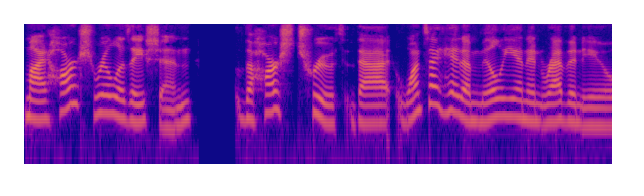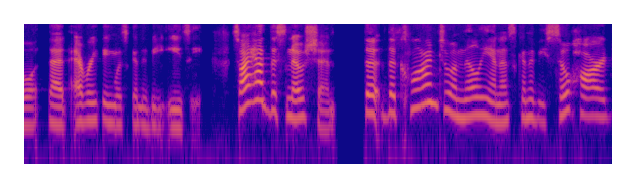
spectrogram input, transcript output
my harsh realization the harsh truth that once I hit a million in revenue, that everything was going to be easy. So I had this notion the the climb to a million is going to be so hard,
